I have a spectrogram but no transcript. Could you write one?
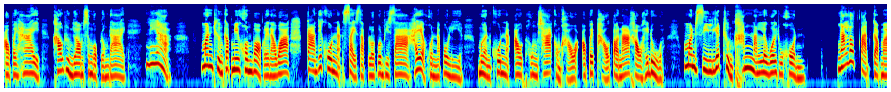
เอาไปให้เขาถึงยอมสงบลงได้ เนี่ย มันถึงกับมีคนบอกเลยนะว่า การที่คุณน่ะใส่สับปะรดบนพิซซ่าให้กับคนนโปลีเหมือนคุณน่ะเอาธงชาติของเขาเอาไปเผาต่อหน้าเขาให้ดู มันซีเรียสถึงขั้นนั้นเลยเว้ยทุกคน งั้นเราตัดกลับมา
